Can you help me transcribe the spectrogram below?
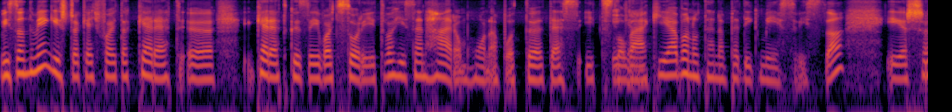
viszont mégiscsak egyfajta keret, keret közé vagy szorítva, hiszen három hónapot töltesz itt Szlovákiában, utána pedig mész vissza, és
